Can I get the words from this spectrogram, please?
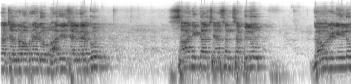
చంద్రబాబు నాయుడు ఆదేశాల మేరకు స్థానిక శాసనసభ్యులు గౌరవనీయులు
